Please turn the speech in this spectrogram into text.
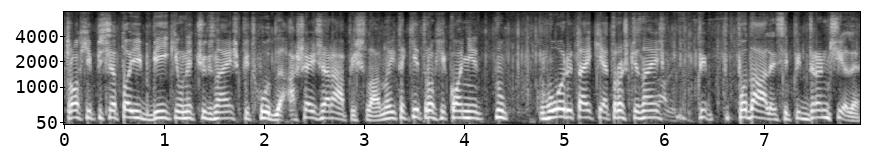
Трохи після тої бійки вони чуть, знаєш, підхудли, а ще й жара пішла. Ну і такі трохи коні, ну, говорю так, як є, трошки, знаєш, подалися, піддранчили.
